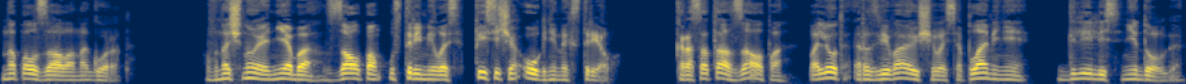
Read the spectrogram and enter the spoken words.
наползала на город. В ночное небо залпом устремилась тысяча огненных стрел. Красота залпа, полет развивающегося пламени длились недолго.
